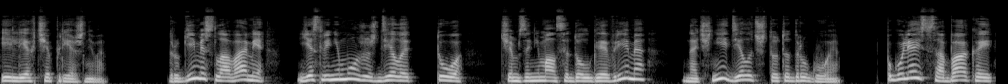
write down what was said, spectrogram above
и легче прежнего. Другими словами, если не можешь делать то, чем занимался долгое время, начни делать что-то другое. Погуляй с собакой,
